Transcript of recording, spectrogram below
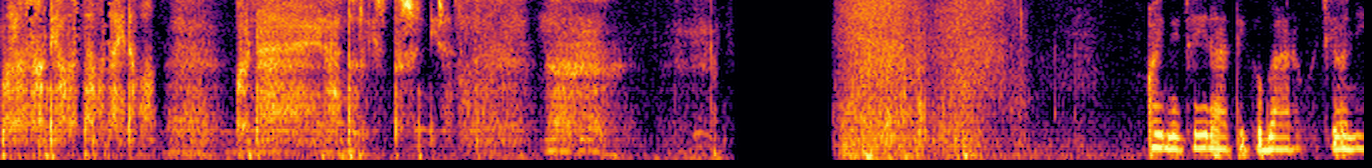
बोल्न सक्ने अवस्थामा छैन म। गुड नाइट हातहरू यस्तो सुन्निरहेछ अहिले चाहिँ रातिको बाह्र बज्यो अनि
